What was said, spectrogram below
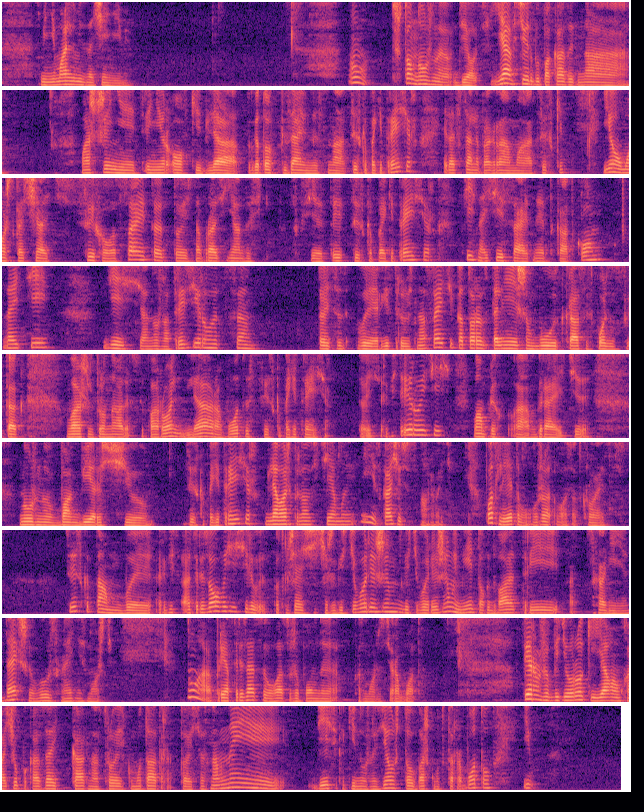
с минимальными значениями. Ну, что нужно делать? Я все это буду показывать на машине тренировки для подготовки к экзамену на Cisco Packet Tracer. Это официальная программа Cisco. Ее вы можете скачать их сайта, то есть набрать Яндекс Cisco Packet Tracer. Здесь найти сайт netcat.com, зайти. Здесь нужно авторизироваться. То есть вы регистрируетесь на сайте, который в дальнейшем будет как раз использоваться как ваш электронный адрес и пароль для работы с Cisco Packet Tracer. То есть регистрируетесь, вам а, выбираете нужную вам версию Cisco Packet Tracer для вашей операционной системы и скачиваете, устанавливаете. После этого уже у вас откроется Cisco, там вы авторизовываетесь или вы подключаетесь через гостевой режим. Гостевой режим имеет только 2-3 сохранения. Дальше вы уже сохранить не сможете. Ну а при авторизации у вас уже полные возможности работы. В первом же видеоуроке я вам хочу показать, как настроить коммутатор. То есть основные действия, какие нужно сделать, чтобы ваш коммутатор работал и,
